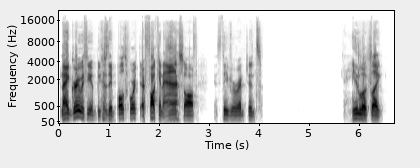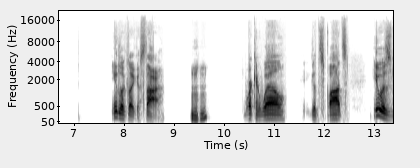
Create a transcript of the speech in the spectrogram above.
And I agree with you because they both worked their fucking ass off. And Stevie Richards, he looked like he looked like a star. Mm-hmm. working well, good spots. He was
